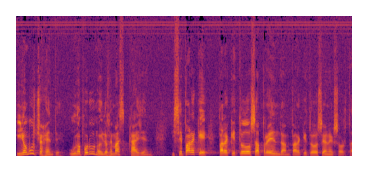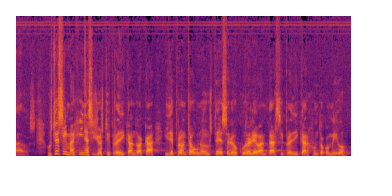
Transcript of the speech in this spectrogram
Y no mucha gente, uno por uno, y los demás callen. Dice, ¿para qué? Para que todos aprendan, para que todos sean exhortados. ¿Usted se imagina si yo estoy predicando acá y de pronto a uno de ustedes se les ocurre levantarse y predicar junto conmigo?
